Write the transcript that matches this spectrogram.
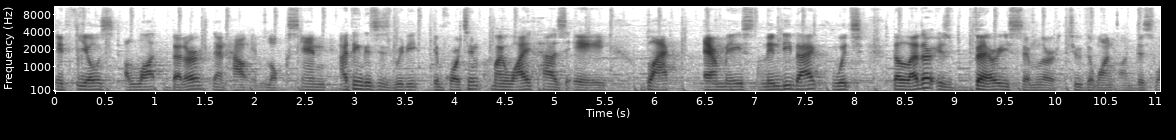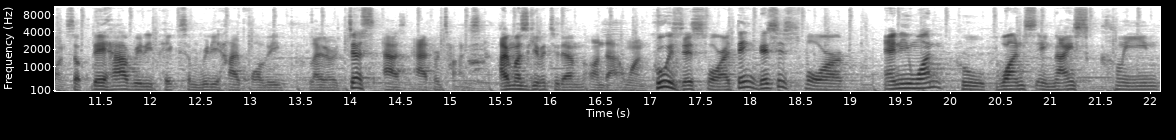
it feels a lot better than how it looks. And I think this is really important. My wife has a black Hermes Lindy bag, which the leather is very similar to the one on this one. So they have really picked some really high quality leather just as advertised. I must give it to them on that one. Who is this for? I think this is for anyone who wants a nice, clean,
